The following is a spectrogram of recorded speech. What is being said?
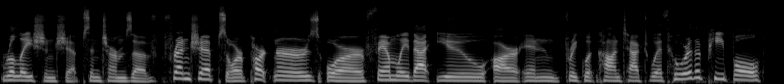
relationships in terms of friendships or partners or family that you are in frequent contact with? Who are the people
